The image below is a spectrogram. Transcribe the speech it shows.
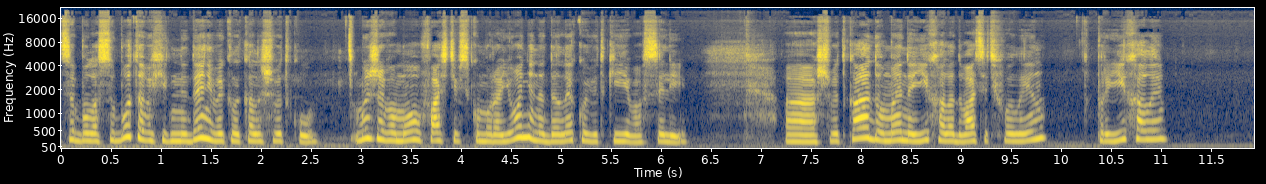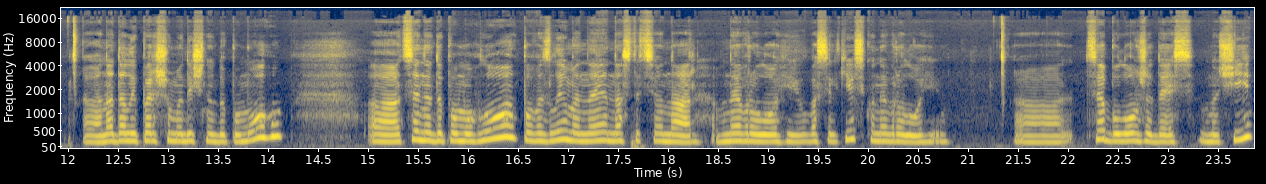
Це була субота, вихідний день, викликали швидку. Ми живемо у Фастівському районі, недалеко від Києва, в селі. Е, Швидка до мене їхала 20 хвилин. Приїхали, е, надали першу медичну допомогу. Е, Це не допомогло. Повезли мене на стаціонар в неврологію, Васильківську неврологію. Це було вже десь вночі.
